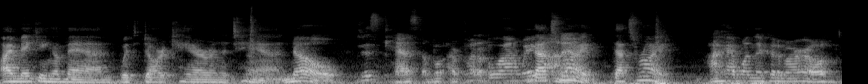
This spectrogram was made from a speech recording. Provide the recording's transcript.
I'm making a man with dark hair and a tan. No, Just cast a, or put a blonde wig that's on him. right. That's right. I have one that could have borrowed.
